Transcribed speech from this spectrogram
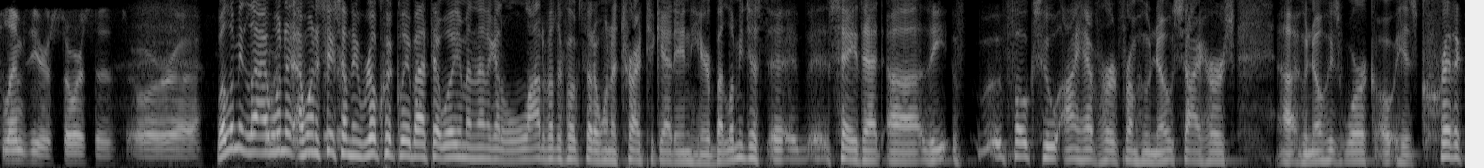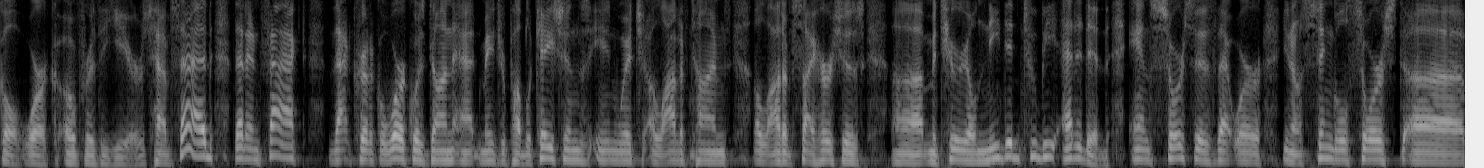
flimsier sources or. Uh, Well, let me. I want to. I want to say something real quickly about that, William, and then I got a lot of other folks that I want to try to get in here. But let me just uh, say that uh, the f- folks who I have heard from who know Sy Hersh, uh, who know his work, his critical work over the years, have said that in fact that critical work was done at major publications, in which a lot of times a lot of Sy Hersh's uh, material needed to be edited, and sources that were you know single sourced, uh,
